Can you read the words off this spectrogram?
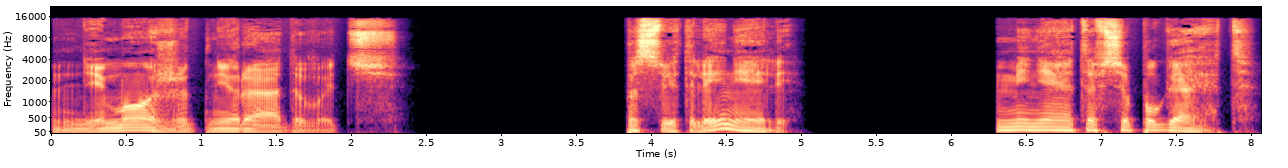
не может не радовать». «Посветление ли?» Меня это все пугает.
